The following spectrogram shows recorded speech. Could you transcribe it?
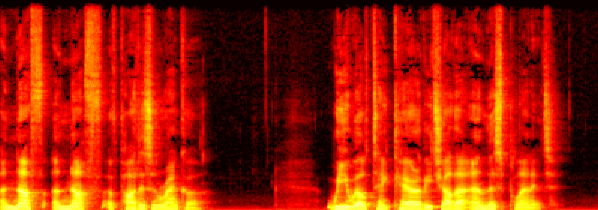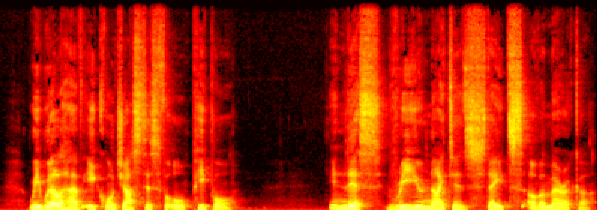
Enough, enough of partisan rancor. We will take care of each other and this planet. We will have equal justice for all people in this reunited States of America.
